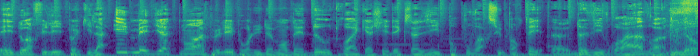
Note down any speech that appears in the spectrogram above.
Édouard Philippe qui l'a immédiatement appelé pour lui demander deux ou trois cachets d'ecstasy pour pouvoir supporter euh, de vivre au Havre. Non.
